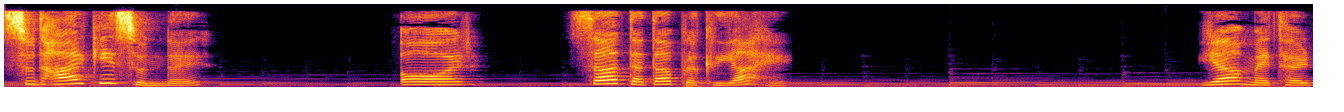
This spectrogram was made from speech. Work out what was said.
सुधार की सुंदर और सतता प्रक्रिया है। यह मेथड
